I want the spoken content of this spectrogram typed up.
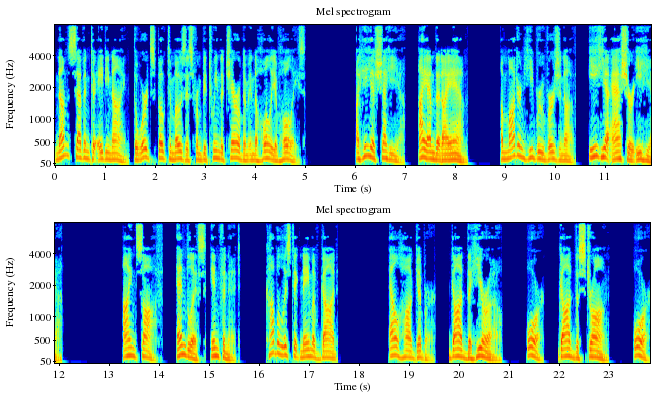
Num 7–89, the word spoke to Moses from between the cherubim in the Holy of Holies. Ahiya Shehiya, I am that I am, a modern Hebrew version of Ihya Asher Ihya. Ein Sof, endless, infinite, Kabbalistic name of God. El Ha Gibber, God the hero, or God the strong, or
